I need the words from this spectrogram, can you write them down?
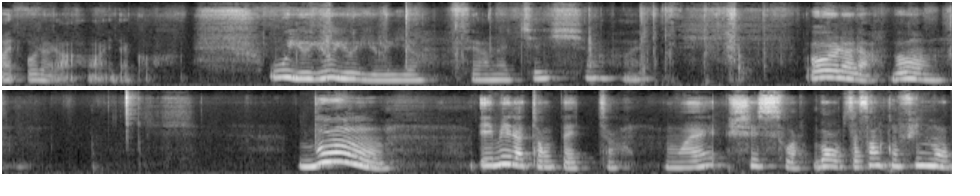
Ouais, oh là là, ouais, d'accord. Ouh, ouh, ouh, ouh, ouh. Fermeté, ouais. Oh là là, bon. Bon, aimer la tempête. Ouais, chez soi. Bon, ça sent le confinement,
